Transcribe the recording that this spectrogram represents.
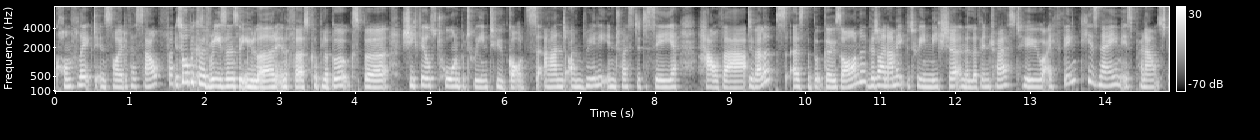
conflict inside of herself. It's all because of reasons that you learn in the first couple of books, but she feels torn between two gods and I'm really interested to see how that develops as the book goes on. The dynamic between Mische and the love interest, who I think his name is pronounced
